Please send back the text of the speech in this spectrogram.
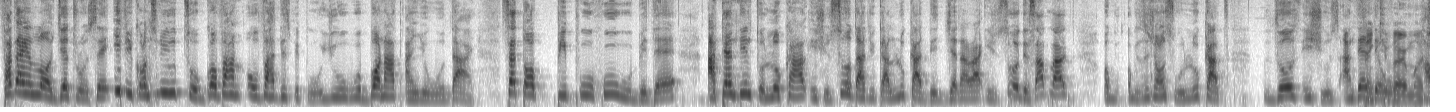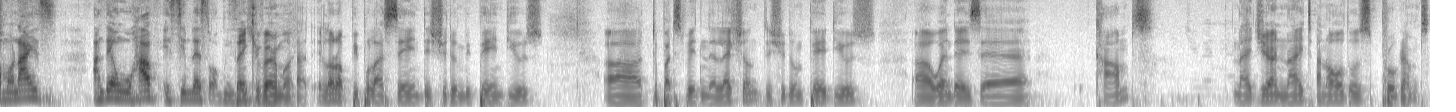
father-in-law Jethro said, if you continue to govern over these people, you will burn out and you will die. Set up people who will be there attending to local issues so that you can look at the general issues. So the satellite organizations will look at those issues and then Thank they will harmonize and then we'll have a seamless organization. Thank you very much. A lot of people are saying they shouldn't be paying dues uh, to participate in the election. They shouldn't pay dues uh, when there is uh, camps, Nigerian night, and all those programs.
